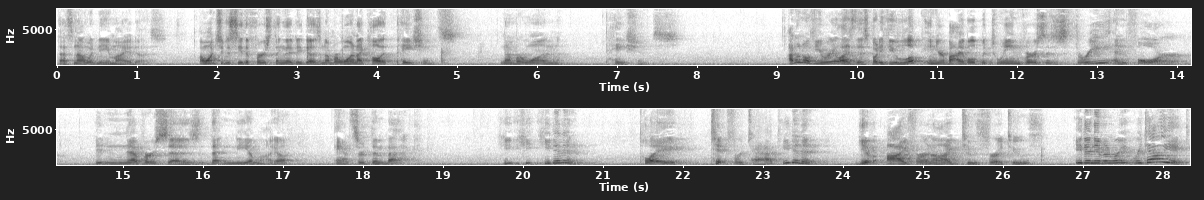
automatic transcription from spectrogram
That's not what Nehemiah does. I want you to see the first thing that he does. Number one, I call it patience. Number one, patience. I don't know if you realize this, but if you look in your Bible between verses 3 and 4, it never says that Nehemiah answered them back. He, he, he didn't play tit for tat, he didn't give eye for an eye, tooth for a tooth. He didn't even re- retaliate.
